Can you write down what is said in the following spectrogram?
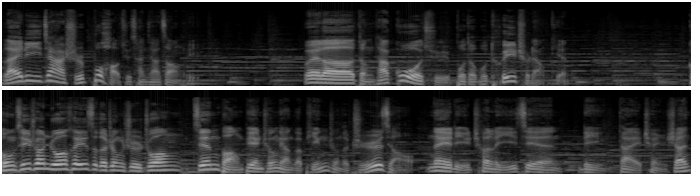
来例假时不好去参加葬礼。为了等他过去，不得不推迟两天。孔奇穿着黑色的正式装，肩膀变成两个平整的直角，内里衬了一件领带衬衫。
